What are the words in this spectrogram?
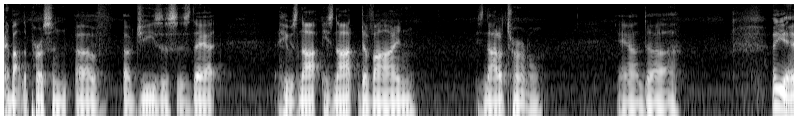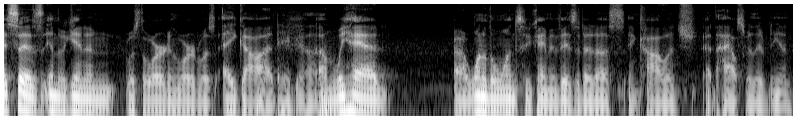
about the person of of Jesus is that he was not he's not divine, he's not eternal, and uh, Uh, yeah. It says in the beginning was the Word, and the Word was a God. a God. Um, we had uh, one of the ones who came and visited us in college at the house we lived in.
